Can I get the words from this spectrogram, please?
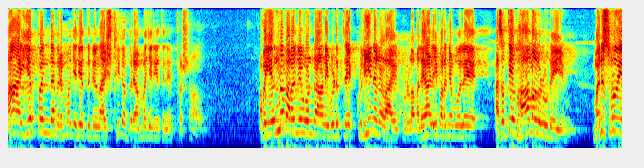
ആ അയ്യപ്പന്റെ ബ്രഹ്മചര്യത്തിന് നൈഷ്ഠിക ബ്രഹ്മചര്യത്തിന് പ്രശ്നമാകുന്നു. അപ്പൊ എന്ന് പറഞ്ഞുകൊണ്ടാണ് ഇവിടുത്തെ കുലീനകളായിട്ടുള്ള മലയാളി പറഞ്ഞ പോലെ അസത്യഭാമകളുടെയും മനുസ്മൃതി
